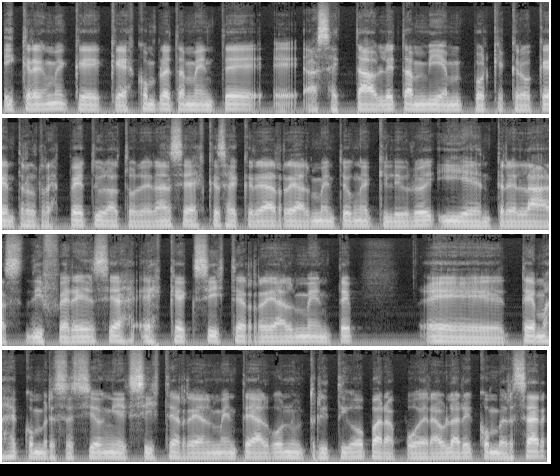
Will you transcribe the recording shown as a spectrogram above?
y créanme que, es completamente eh, aceptable también, porque creo que entre el respeto y la tolerancia es que se crea realmente un equilibrio y entre las diferencias es que existe realmente eh, temas de conversación y existe realmente algo nutritivo para poder hablar y conversar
